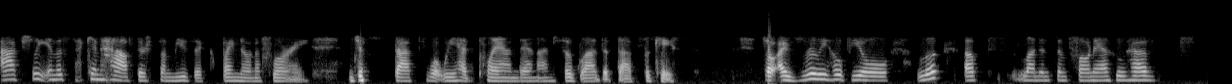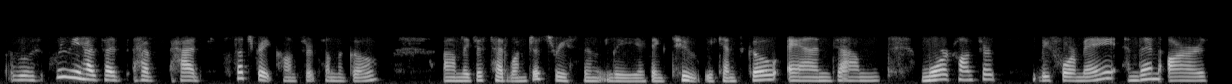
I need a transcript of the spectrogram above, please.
actually, in the second half, there's some music by Nona Flory. Just that's what we had planned, and I'm so glad that that's the case. So I really hope you'll look up London Symphonia, who have who really has had have had such great concerts on the go. Um, they just had one just recently, I think two weekends ago, and um, more concerts before May, and then ours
